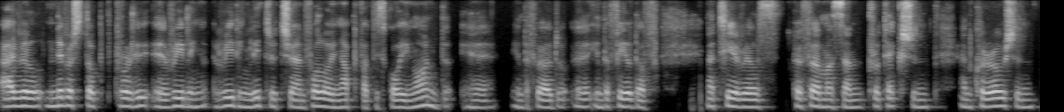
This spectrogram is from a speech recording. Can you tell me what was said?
I will never stop uh, reading reading literature and following up what is going on uh, in the field uh, in the field of materials performance and protection and corrosion.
